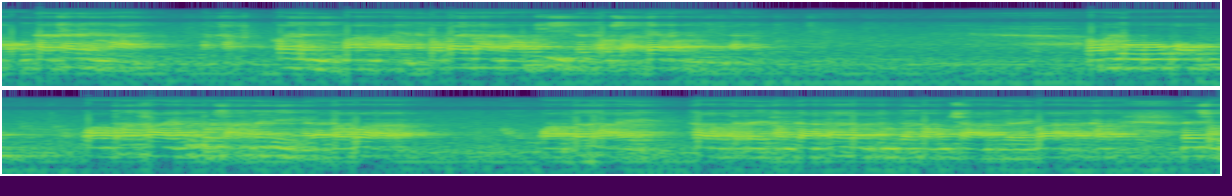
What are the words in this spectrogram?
ของการใช้แรงงานนะครับ ก็จะมีมากมายนะครับใกล้บ้านเราที่แถวๆสระแก้วก็มีนะครับ เรามาดูความท้าทายอุปสรรคนั่นเองนะครับว่าความท้าทายถ้าเราจะไปทำการค้าการลงทุนกับกัมพูชามีอะไรบ้างนะครับ ในส่วน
